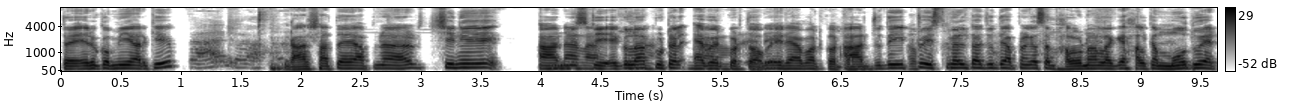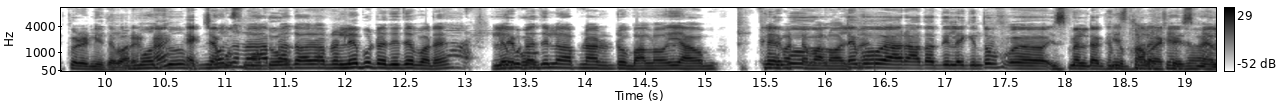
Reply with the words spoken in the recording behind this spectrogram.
তো এরকমই আর কি। আর সাথে আপনার চিনি আর মিষ্টি এগুলা টোটাল অ্যাভয়েড করতে হবে। এটা অ্যাভয়েড করতে আর যদি একটু স্মেলটা যদি আপনার কাছে ভালো না লাগে হালকা মধু অ্যাড করে নিতে পারেন হ্যাঁ? মধু এক চামচ মধু না, আপনার আপনার লেবুটা দিতে পারে। লেবুটা দিলে আপনার একটু ভালো ইয়া ফ্লেভারটা ভালো আসবে। লেবু আর আদা দিলে কিন্তু স্মেলটা কিন্তু ভালো একটা স্মেল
